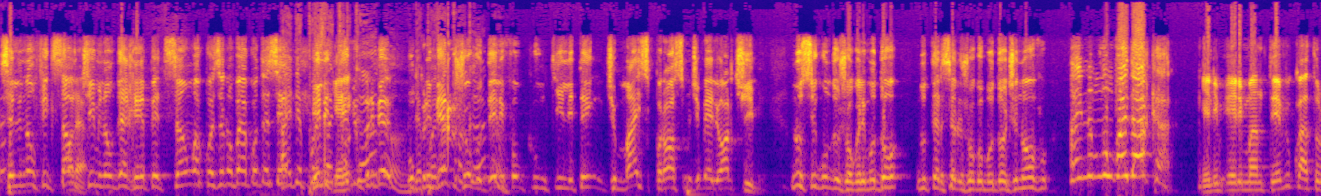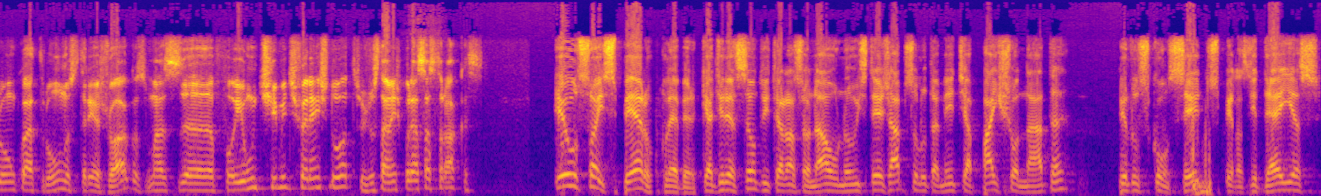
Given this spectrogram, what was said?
Se ele não fixar Olha, o time, não der repetição, a coisa não vai acontecer. Aí depois ele vai o primeiro, o primeiro jogo dele foi com o que ele tem de mais próximo, de melhor time. No segundo jogo ele mudou, no terceiro jogo mudou de novo. Aí não, não vai dar, cara. Ele, ele manteve o 4-1-4-1 nos três jogos, mas uh, foi um time diferente do outro, justamente por essas trocas. Eu só espero, Kleber, que a direção do Internacional não esteja absolutamente apaixonada pelos conceitos, pelas ideias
